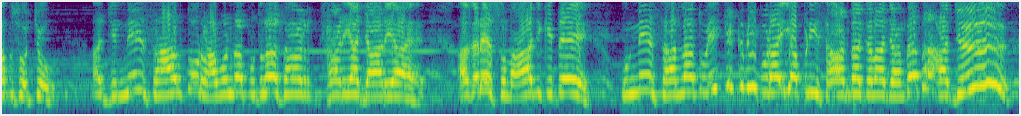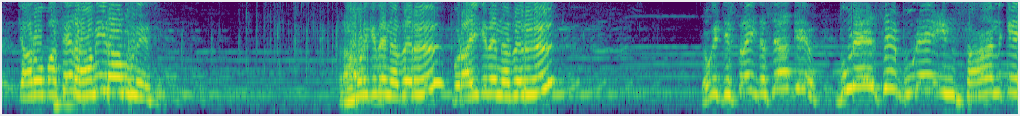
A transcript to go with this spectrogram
ਆਪ ਸੋਚੋ ਆ ਜਿੰਨੇ ਸਾਲ ਤੋਂ ਰਾਵਣ ਦਾ ਪੁਤਲਾ ਸਾੜ, ਸਾੜਿਆ ਜਾ ਰਿਹਾ ਹੈ, ਅਗਰ ਇਹ ਸਮਾਜ ਕਿਤੇ 19 ਸਾਲਾਂ ਤੋਂ ਇੱਕ ਇੱਕ ਵੀ ਬੁਰਾਈ ਆਪਣੀ ਸਾੜਦਾ ਚਲਾ ਜਾਂਦਾ, ਤਾਂ ਅੱਜ ਚਾਰੋਂ ਪਾਸੇ ਰਾਮ ਹੀ ਰਾਮ ਹੋਣੇ ਸੀ। ਰਾਵਣ ਕਿਤੇ ਨਜ਼ਰ ਬੁਰਾਈ ਕਿਤੇ ਨਜ਼ਰ क्योंकि जिस तरह ही दसिया कि बुरे से बुरे इंसान के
